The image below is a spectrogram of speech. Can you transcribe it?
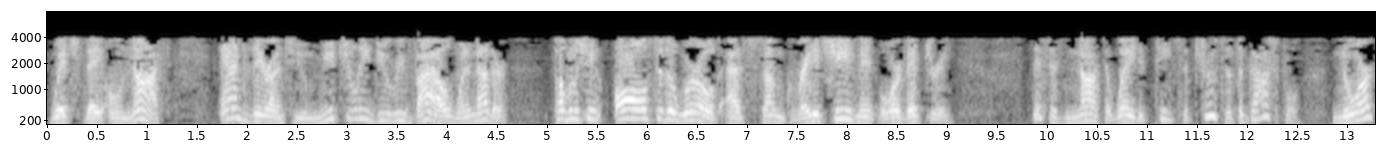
which they own not, and thereunto mutually do revile one another, publishing all to the world as some great achievement or victory. This is not the way to teach the truth of the gospel, nor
